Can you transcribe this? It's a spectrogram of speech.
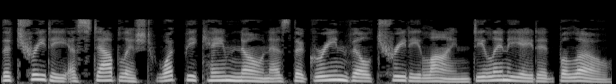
The treaty established what became known as the Greenville Treaty Line delineated below.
